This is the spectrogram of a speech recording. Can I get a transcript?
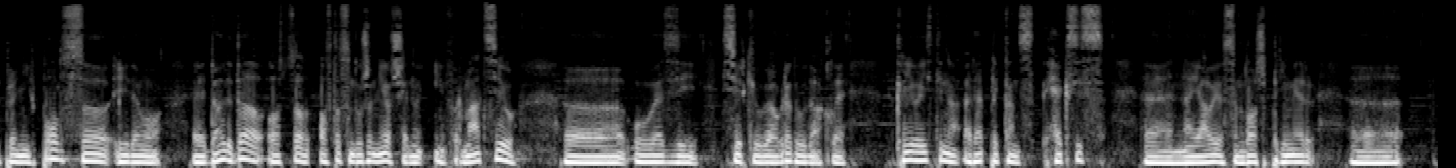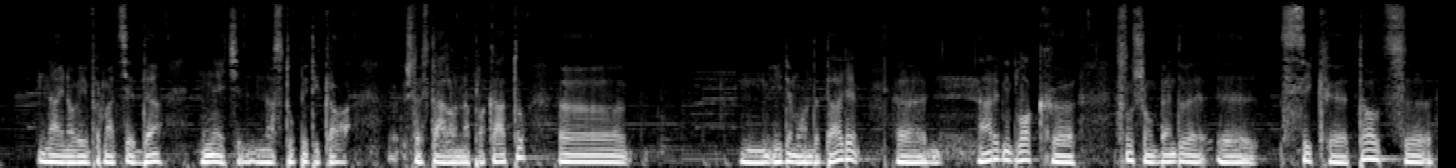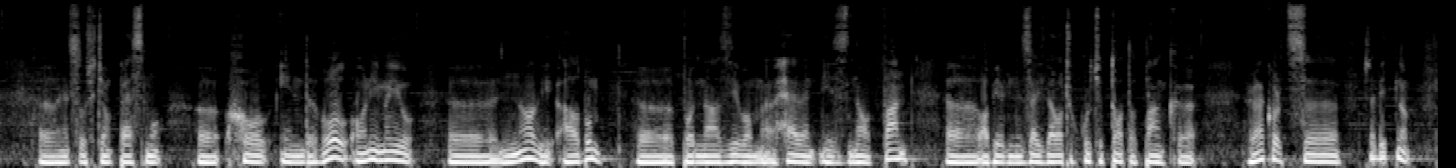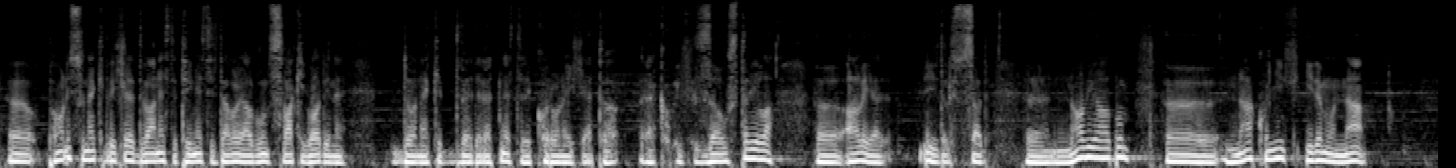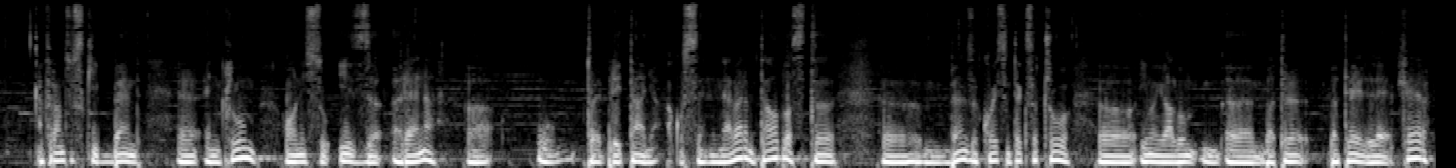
se pre njih Pols, e, idemo e, dalje, da, ostao, ostao sam dužan još jednu informaciju e, u vezi svirke u Beogradu, dakle, kriva istina, Replicants Hexis, e, najavio sam loš primer e, najnove informacije da neće nastupiti kao što je stajalo na plakatu e, idemo onda dalje e, naredni blok e, slušamo bendove e, Sick Thoughts e, uh, slušat ćemo pesmu uh, Hole in the Wall. Oni imaju uh, novi album uh, pod nazivom Heaven is No Fun, uh, objavljen za izdavačku kuću Total Punk uh, Records, uh, što je bitno, uh, pa oni su neke 2012. 13. izdavali album svake godine do neke 2019. korona ih je to, rekao bih, zaustavila, uh, ali je, izdali su sad uh, novi album. Uh, nakon njih idemo na francuski band e, eh, Enklum, oni su iz Rena, a, eh, u, to je Britanija, ako se ne varam, ta oblast, e, band za koji sam tek sačuo, e, imaju album e, Batre, Le Fer, e,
